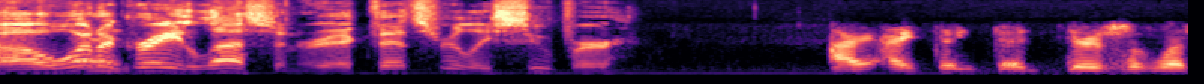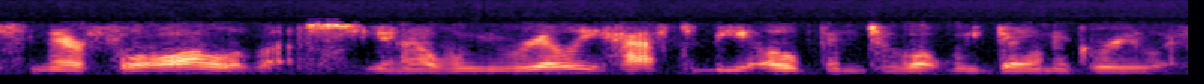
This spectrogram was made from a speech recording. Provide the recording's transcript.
Oh, what and a great lesson, Rick. That's really super. I, I think that there's a lesson there for all of us. You know, we really have to be open to what we don't agree with.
